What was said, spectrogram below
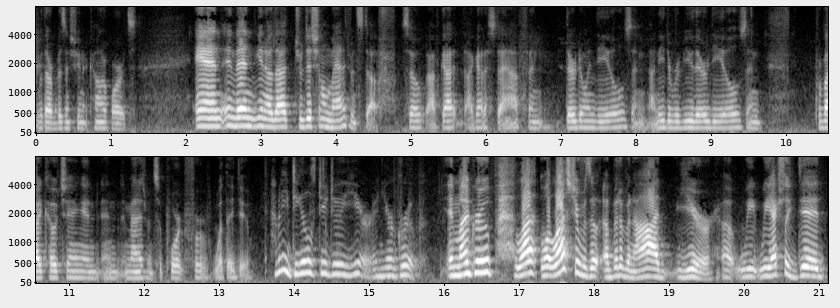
with our business unit counterparts. And, and then, you know, that traditional management stuff. So I've got, I got a staff and they're doing deals and I need to review their deals and provide coaching and, and management support for what they do. How many deals do you do a year in your group? In my group, well, last year was a, a bit of an odd year. Uh, we, we actually did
